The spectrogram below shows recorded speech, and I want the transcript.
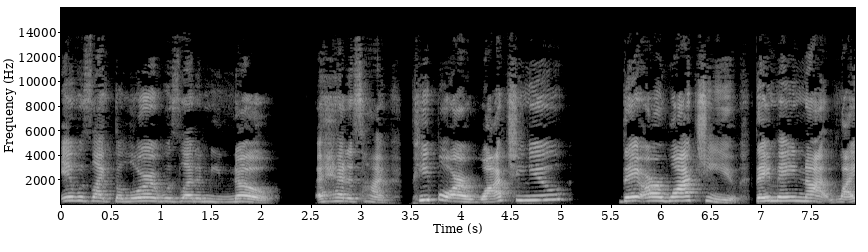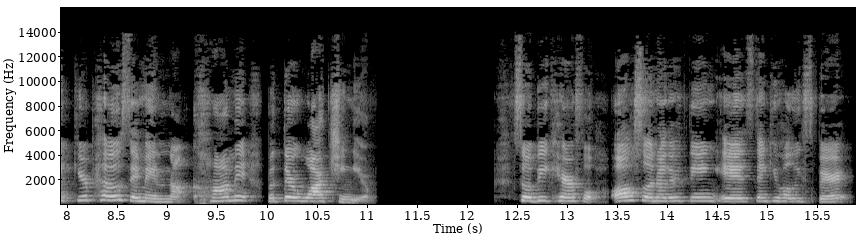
it was like the Lord was letting me know ahead of time. People are watching you. They are watching you. They may not like your post, they may not comment, but they're watching you. So be careful. Also, another thing is thank you, Holy Spirit.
